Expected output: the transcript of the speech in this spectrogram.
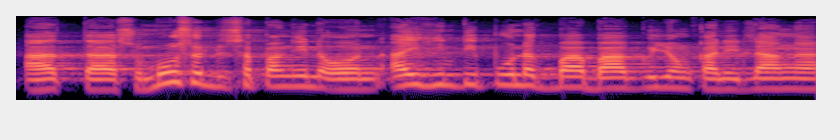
at ah, sumusunod sa Panginoon, ay hindi po nagbabago yung kanilang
